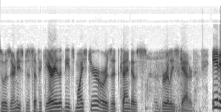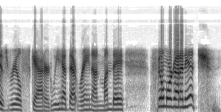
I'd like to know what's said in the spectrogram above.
So, is there any specific area that needs moisture, or is it kind of really scattered? It is real scattered. We had that rain on Monday. Fillmore got an inch.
